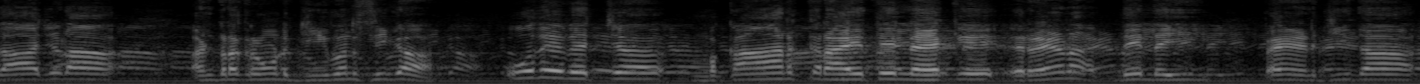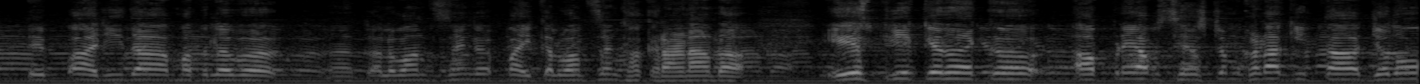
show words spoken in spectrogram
ਦਾ ਜਿਹੜਾ ਅੰਡਰਗਰਾਉਂਡ ਜੀਵਨ ਸੀਗਾ ਉਹਦੇ ਵਿੱਚ ਮਕਾਨ ਕਿਰਾਏ ਤੇ ਲੈ ਕੇ ਰਹਿਣ ਦੇ ਲਈ ਭੈਣ ਜੀ ਦਾ ਤੇ ਭਾਜੀ ਦਾ ਮਤਲਬ ਅ, ਕੁਲਵੰਤ ਸਿੰਘ ਭਾਈ ਕੁਲਵੰਤ ਸਿੰਘ ਖਖਰਾਣਾ ਦਾ ਇਸ ਤਰੀਕੇ ਦਾ ਇੱਕ ਆਪਣੇ ਆਪ ਸਿਸਟਮ ਖੜਾ ਕੀਤਾ ਜਦੋਂ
